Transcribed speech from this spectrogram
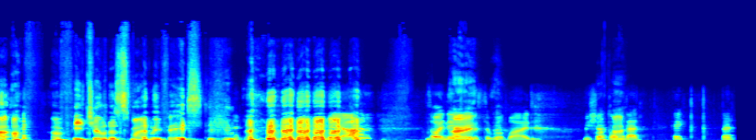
A, a, a featureless smiley face? Yeah. so I named All him right. Mr. Worldwide. Misha, go Okay. to bed. Hey, bed.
